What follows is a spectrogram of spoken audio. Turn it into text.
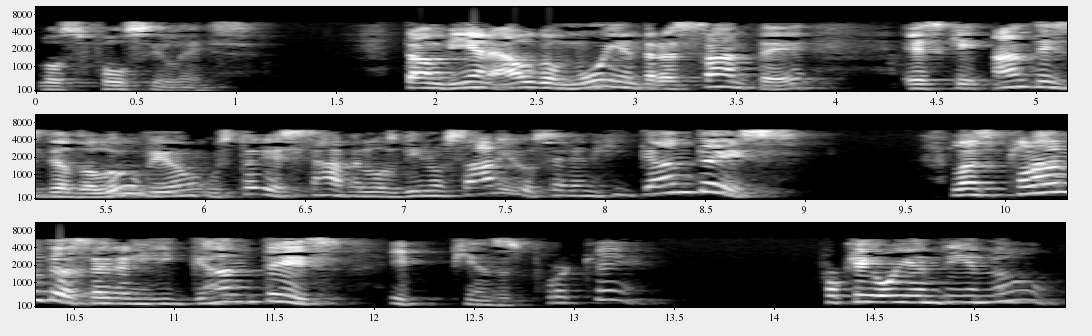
los fósiles. También algo muy interesante es que antes del diluvio, ustedes saben, los dinosaurios eran gigantes. Las plantas eran gigantes. Y piensas, ¿por qué? ¿Por qué hoy en día no?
